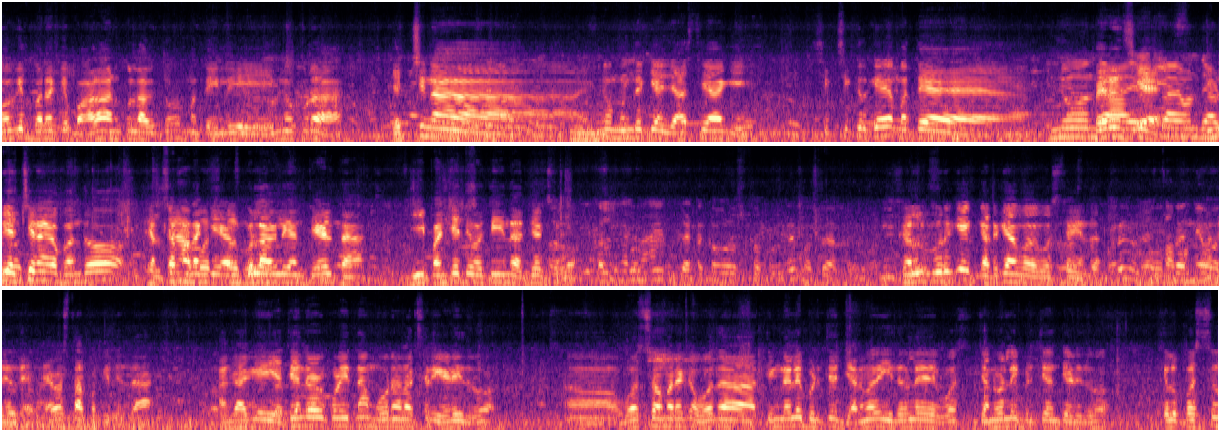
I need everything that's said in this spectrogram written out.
ಹೋಗಿದ್ದು ಬರೋಕ್ಕೆ ಭಾಳ ಅನುಕೂಲ ಆಯಿತು ಮತ್ತು ಇಲ್ಲಿ ಇನ್ನೂ ಕೂಡ ಹೆಚ್ಚಿನ ಇನ್ನೂ ಮುಂದಕ್ಕೆ ಜಾಸ್ತಿಯಾಗಿ ಆಗಿ ಶಿಕ್ಷಕರಿಗೆ ಮತ್ತು ಪೇರೆಂಟ್ಸ್ಗೆ ಇನ್ನೂ ಹೆಚ್ಚಿನ ಬಂದು ಕೆಲಸ ಮಾಡೋಕ್ಕೆ ಅನುಕೂಲ ಆಗಲಿ ಅಂತ ಹೇಳ್ತಾ ಈ ಪಂಚಾಯತಿ ವತಿಯಿಂದ ಅಧ್ಯಕ್ಷರು. ಕಲಬುರಗಿ ಘಟಕ ವ್ಯವಸ್ಥೆಯಿಂದ ವ್ಯವಸ್ಥಾಪಕದಿಂದ. ಹಾಗಾಗಿ ಯತೇಂದ್ರ ಅವರು ಕೂಡ ಇದನ್ನ ಮೂರ್ನಾಲ್ಕು ಸರಿ ಹೇಳಿದರು. ಹೋದ ಸೋಮವಾರಕ್ಕೆ ಹೋದ ತಿಂಗಳಲ್ಲೇ ಬಿಡ್ತೀವಿ. ಜನವರಿ ಇದರಲ್ಲೇ ಜನವರಿ ಬಿಡ್ತೀವಿ ಅಂತ ಹೇಳಿದರು. ಕೆಲವು ಬಸ್ಸು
